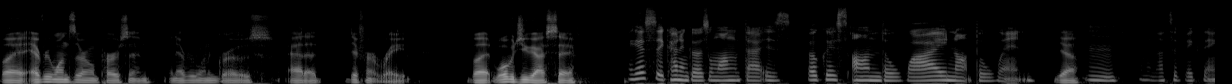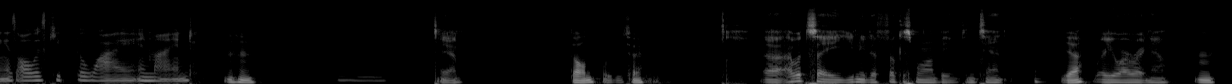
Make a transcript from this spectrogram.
but everyone's their own person and everyone grows at a different rate. But what would you guys say? I guess it kind of goes along with that is focus on the why, not the when. Yeah. Mm. I mean, that's a big thing is always keep the why in mind. Mm-hmm. Amen. yeah, Dalton, what would you say? uh, I would say you need to focus more on being content Yeah. where you are right now. Mm.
